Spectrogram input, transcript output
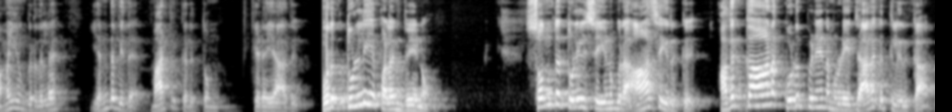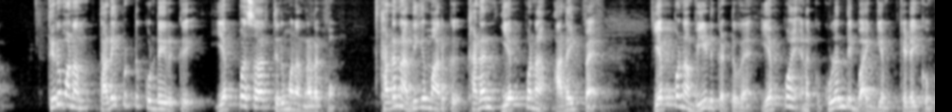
அமையுங்கிறதுல எந்தவித மாற்று கருத்தும் கிடையாது. ஒரு துல்லிய பலன் வேணும். சொந்த தொழில் செய்யணுங்கிற ஆசை இருக்குது அதற்கான கொடுப்பினே நம்மளுடைய ஜாதகத்தில் இருக்கா? திருமணம் தடைப்பட்டு கொண்டே இருக்குது எப்போ சார் திருமணம் நடக்கும்? கடன் அதிகமாக இருக்குது கடன் எப்போ நான் அடைப்பேன்? எப்போ நான் வீடு கட்டுவேன்? எப்போ எனக்கு குழந்தை பாக்கியம் கிடைக்கும்?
